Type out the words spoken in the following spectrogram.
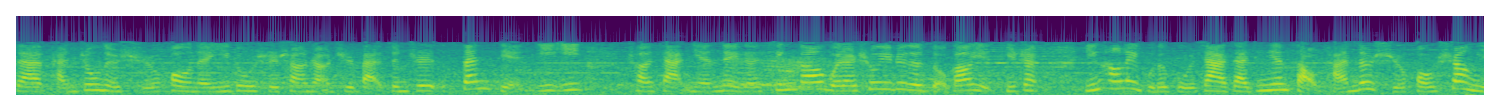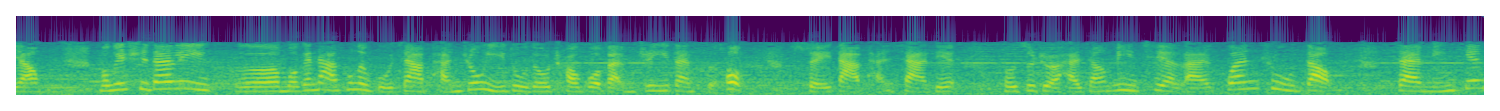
在盘中的时候呢一度是上涨至百分之三点一一，创下年内的新高。国债收益率的走高也提振银行类股的股价，在今天早盘的时候上扬。摩根士丹利和摩根大通的股价盘中一度都超过百分之一，但此后。随大盘下跌，投资者还将密切来关注到，在明天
